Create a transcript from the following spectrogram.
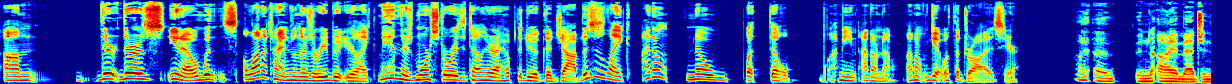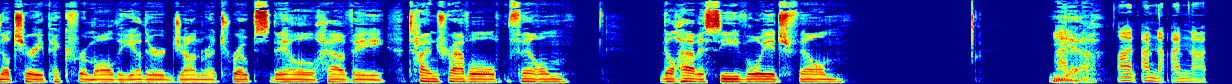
Um, there, there's you know, when a lot of times when there's a reboot, you're like, man, there's more stories to tell here. I hope they do a good job. This is like, I don't know what they'll. I mean, I don't know. I don't get what the draw is here. I, uh, and I imagine they'll cherry pick from all the other genre tropes. They'll have a time travel film. They'll have a sea voyage film. Yeah. I'm, I'm not. I'm not.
